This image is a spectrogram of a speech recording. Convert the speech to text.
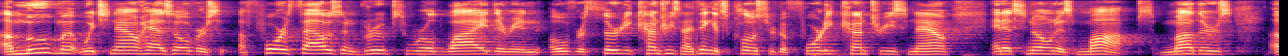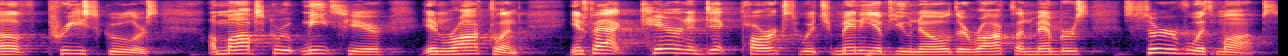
a movement which now has over 4,000 groups worldwide. They're in over 30 countries. I think it's closer to 40 countries now, and it's known as MOPS, Mothers of Preschoolers. A MOPS group meets here in Rockland. In fact, Karen and Dick Parks, which many of you know, they're Rockland members, serve with MOPS.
